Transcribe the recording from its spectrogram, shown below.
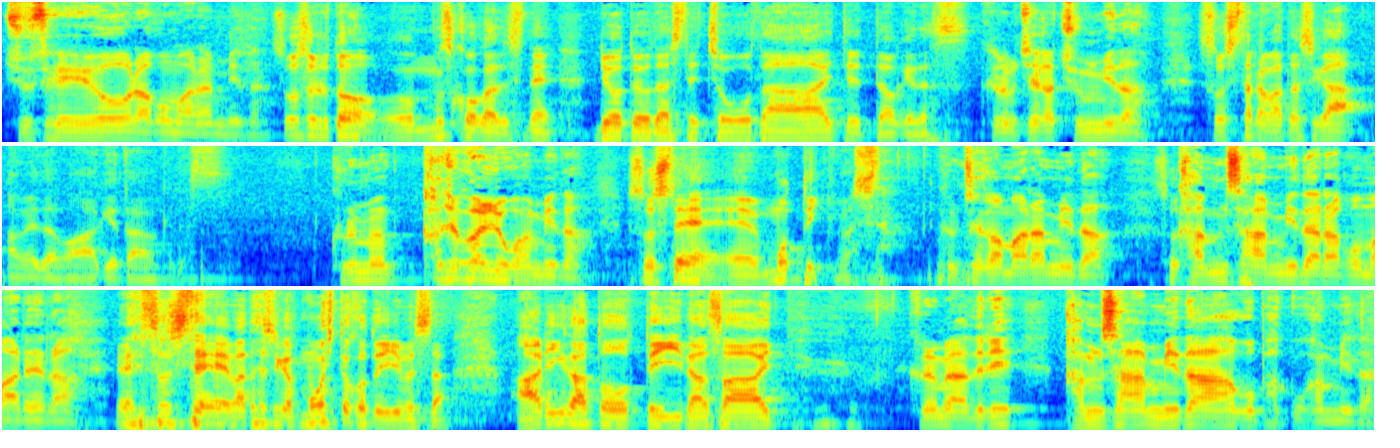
주세요라고 말합니다. そうすると息子がですね両手を出して「ちょうだい」って言ったわけです 그럼 제가 줍니다. そしたら私が飴玉をあげたわけです 그러면 가져가려고 합니 다. そして持ってきました.그럼 제가 말합니 다. 감사합니다라고 말해 라. そして私がもう一言言いました.ありがとうって言いなさい.그러면 아들이 감사합니다 하고 받고 갑니 다.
